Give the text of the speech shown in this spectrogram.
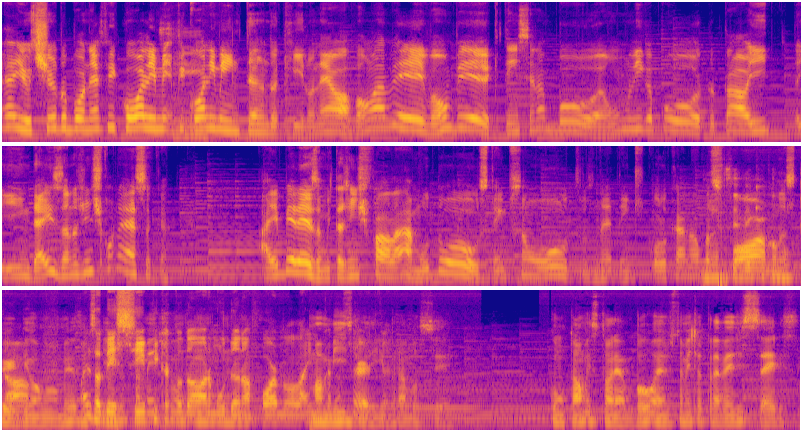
É, e o tio do boné ficou, alime- ficou alimentando aquilo, né? Ó, vamos lá ver, vamos ver, que tem cena boa, um liga pro outro e tal. E, e em 10 anos a gente começa, cara. Aí beleza, muita gente fala, ah, mudou, os tempos são outros, né? Tem que colocar novas Você vê que como fórmulas tal. a mão mesmo. Mas a DC fica um- toda hora um- mudando a fórmula lá e uma dá mídia certo, aí cara. pra você contar uma história boa é justamente através de séries.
